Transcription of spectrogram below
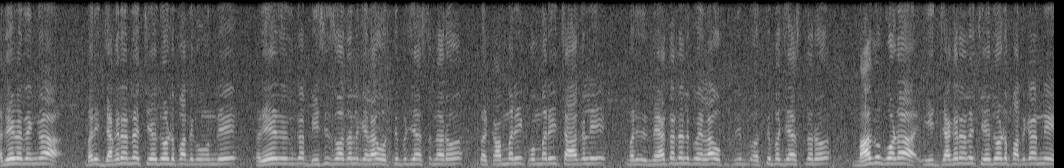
అదేవిధంగా మరి జగనన్న చేదోడు పథకం ఉంది. అదేవిధంగా బీసీ సోదరులకు ఎలా వర్తింపు చేస్తున్నారు మరి కమ్మరి కుమ్మరి చాకలి మరి నేతన్నలకు ఎలా వర్తింప చేస్తున్నారు మాకు కూడా ఈ జగనన్న చేదోడు పథకాన్ని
